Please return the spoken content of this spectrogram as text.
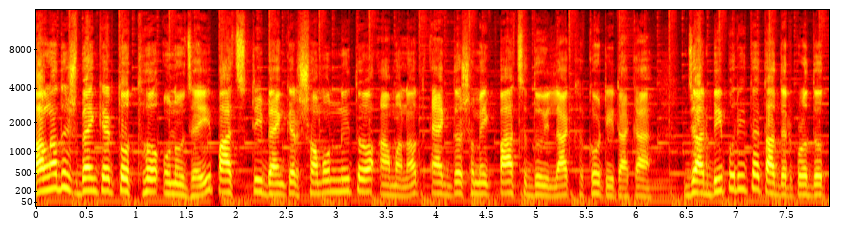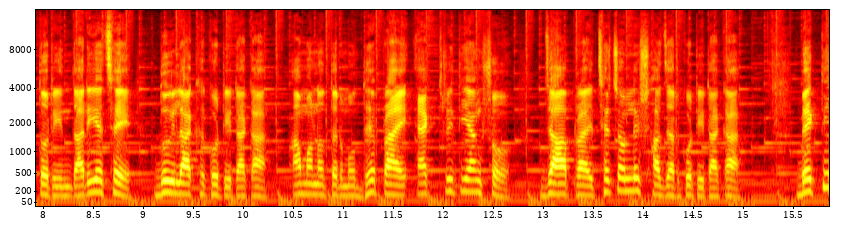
বাংলাদেশ ব্যাংকের তথ্য অনুযায়ী পাঁচটি ব্যাংকের সমন্বিত আমানত এক দশমিক পাঁচ দুই লাখ কোটি টাকা, যার বিপরীতে তাদের প্রদত্ত ঋণ দাঁড়িয়েছে দুই লাখ কোটি টাকা। আমানতের মধ্যে প্রায় এক তৃতীয়াংশ, যা প্রায় ছেচল্লিশ হাজার কোটি টাকা। ব্যক্তি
